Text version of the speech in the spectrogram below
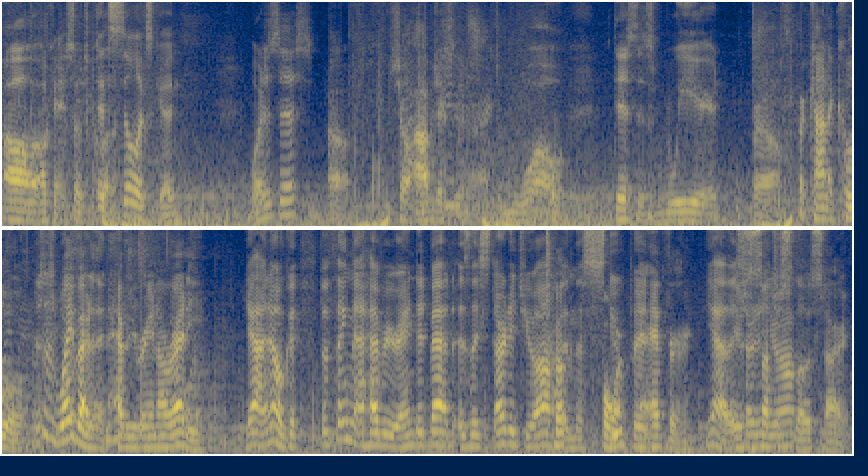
Oh, okay, so it's It still looks good. What is this? Oh, show objects and interact. Whoa, this is weird, Bro. but kind of cool. This is way better than Heavy Rain already. Yeah, I know. Good. The thing that Heavy Rain did bad is they started you off Took in the stupid. forever. Yeah, they It was started such you a off. slow start.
